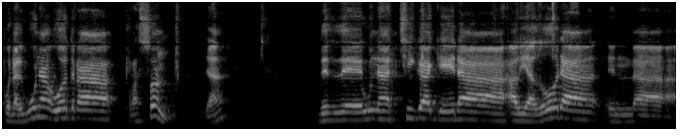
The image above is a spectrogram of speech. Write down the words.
por alguna u otra razón. Desde una chica que era aviadora en la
